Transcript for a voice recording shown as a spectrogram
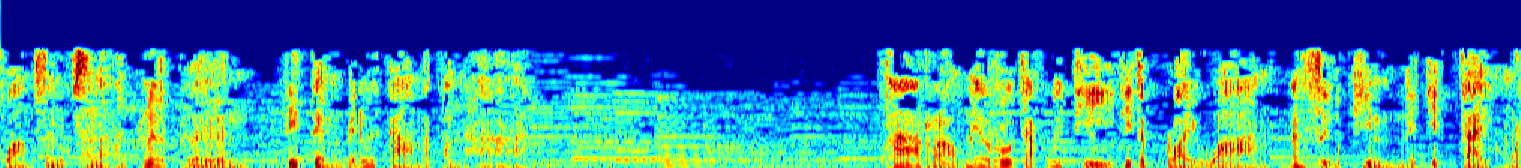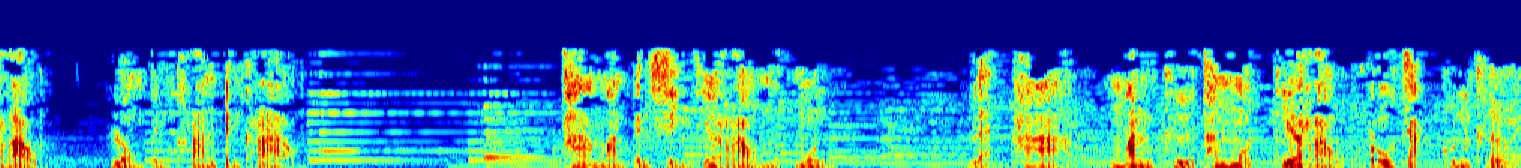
ความสนุกสนานเพลิดเพลินที่เต็มไปด้วยกามตัณหา ถ้าเราไม่รู้จักวิธีที่จะปล่อยวางหนังสือพิมพ์ในจิตใจของเรา ลงเป็นครั้งเป็นคราว ถ้ามันเป็นสิ่งที่เราหมกมุ่น และถ้ามันคือทั้งหมดที่เรารู้จักคุ้นเคย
